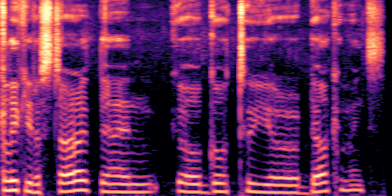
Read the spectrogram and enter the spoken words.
click to start, then go go to your documents,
